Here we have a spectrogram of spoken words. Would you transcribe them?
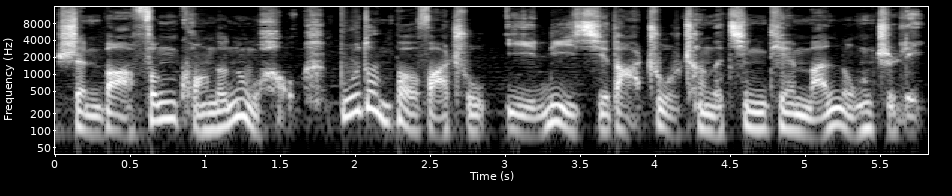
沈霸疯狂的怒吼，不断爆发出以力气大著称的青天蛮龙之力。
